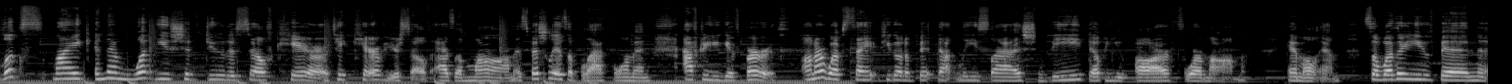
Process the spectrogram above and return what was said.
looks like and then what you should do to self care, take care of yourself as a mom, especially as a Black woman after you give birth. On our website, if you go to bit.ly slash VWR for mom, MOM. So, whether you've been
